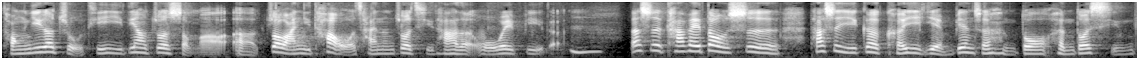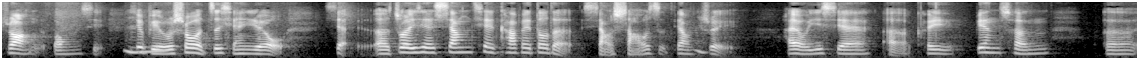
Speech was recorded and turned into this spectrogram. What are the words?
同一个主题一定要做什么，呃，做完一套我才能做其他的，我未必的。嗯。但是咖啡豆是它是一个可以演变成很多很多形状的东西，就比如说我之前也有像呃做一些镶嵌咖啡豆的小勺子吊坠。还有一些呃可以变成呃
